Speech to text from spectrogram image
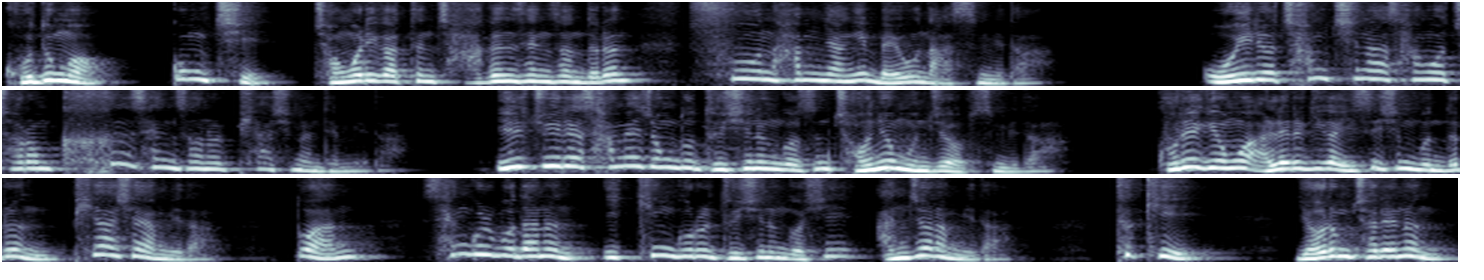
고등어, 꽁치, 정어리 같은 작은 생선들은 수은 함량이 매우 낮습니다. 오히려 참치나 상어처럼 큰 생선을 피하시면 됩니다. 일주일에 3회 정도 드시는 것은 전혀 문제 없습니다. 굴의 경우 알레르기가 있으신 분들은 피하셔야 합니다. 또한 생굴보다는 익힌 굴을 드시는 것이 안전합니다. 특히 여름철에는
